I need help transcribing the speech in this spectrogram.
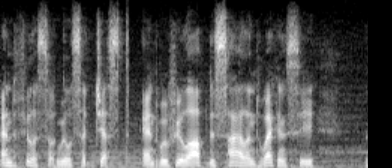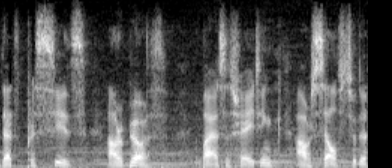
and philosophy will suggest, and we fill up the silent vacancy that precedes our birth by associating ourselves to the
